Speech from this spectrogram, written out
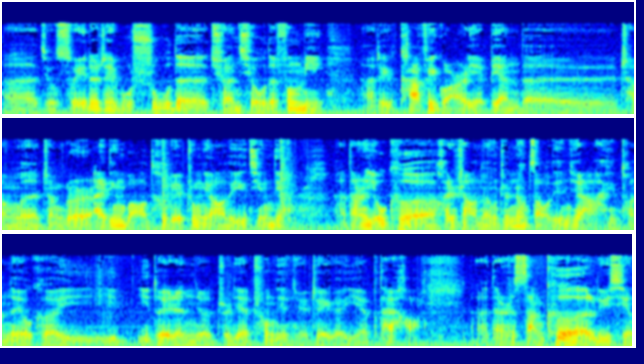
呃，就随着这部书的全球的风靡。啊，这个咖啡馆也变得成了整个爱丁堡特别重要的一个景点啊。当然，游客很少能真正走进去啊，团队游客一一队人就直接冲进去，这个也不太好啊。但是散客旅行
